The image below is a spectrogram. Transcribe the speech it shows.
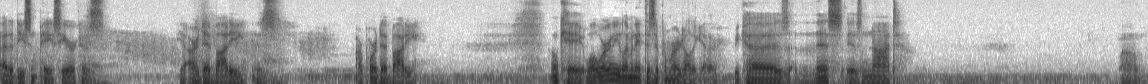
at a decent pace here cuz yeah, our dead body is our poor dead body. Okay, well, we're going to eliminate the zipper merge altogether because this is not um,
